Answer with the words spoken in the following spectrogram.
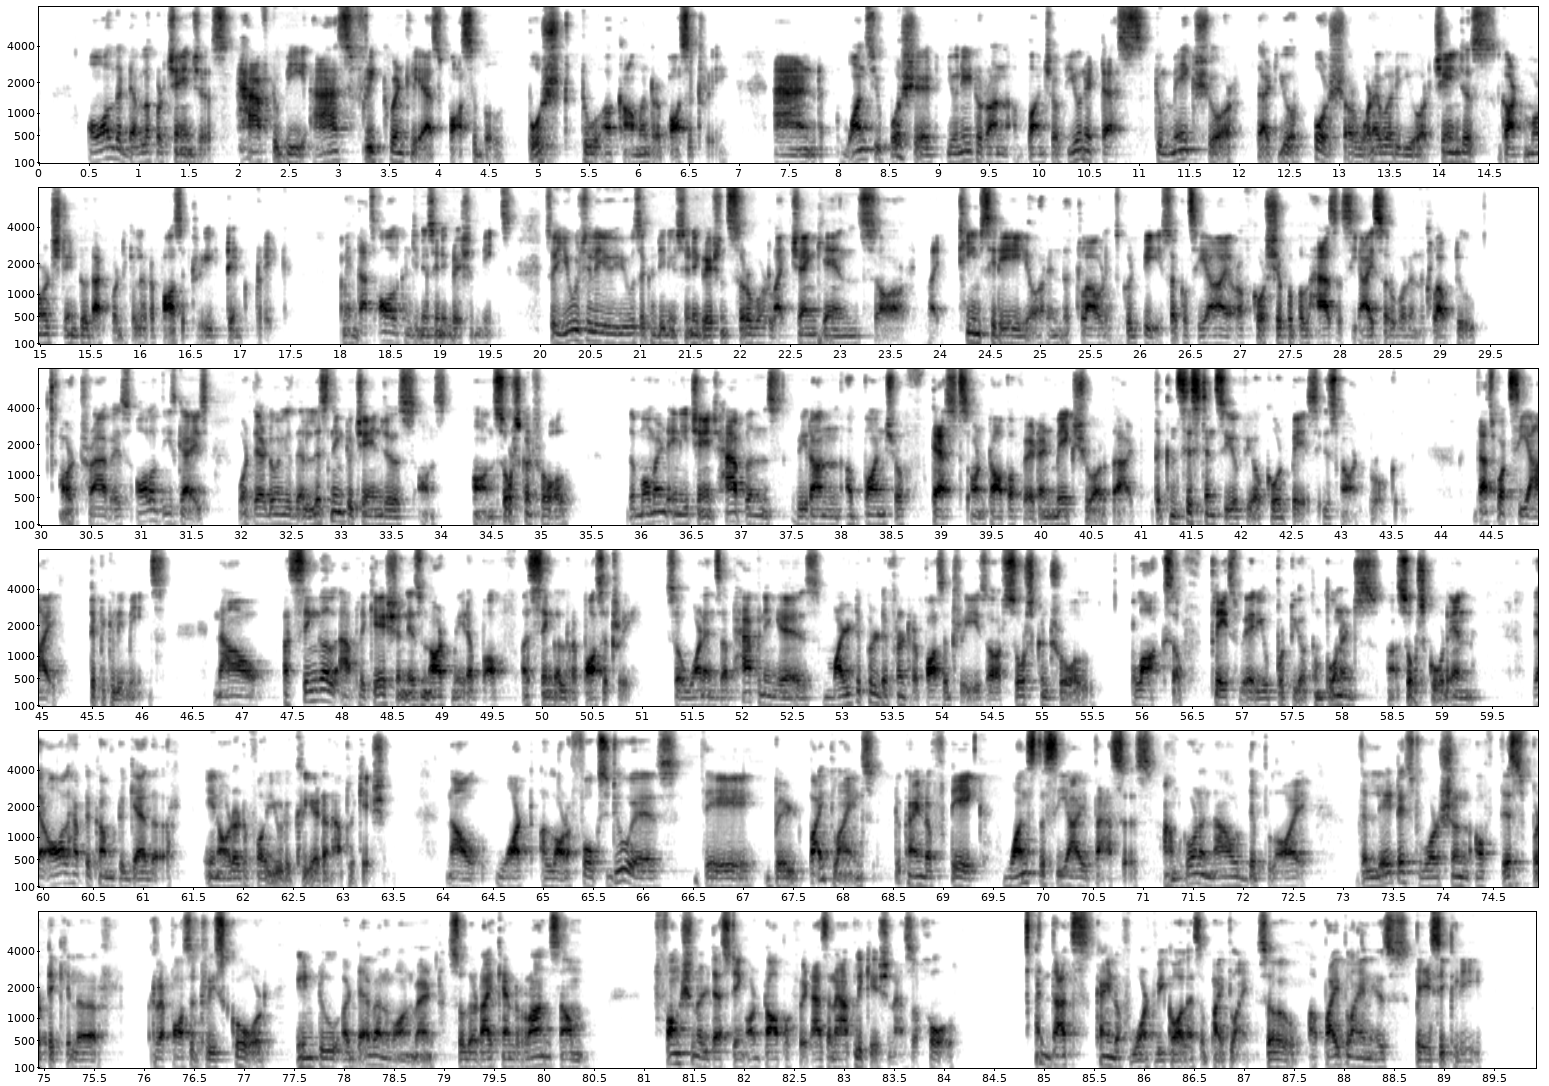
all the developer changes have to be as frequently as possible pushed to a common repository. And once you push it, you need to run a bunch of unit tests to make sure that your push or whatever your changes got merged into that particular repository didn't break. I mean, that's all continuous integration means. So usually you use a continuous integration server like Jenkins or like TeamCity, or in the cloud it could be CircleCI or of course Shippable has a CI server in the cloud too, or Travis. All of these guys, what they're doing is they're listening to changes on on source control, the moment any change happens, we run a bunch of tests on top of it and make sure that the consistency of your code base is not broken. That's what CI typically means. Now, a single application is not made up of a single repository. So, what ends up happening is multiple different repositories or source control blocks of place where you put your components uh, source code in, they all have to come together in order to, for you to create an application. Now, what a lot of folks do is they build pipelines to kind of take, once the CI passes, I'm going to now deploy the latest version of this particular repository's code into a dev environment so that I can run some functional testing on top of it as an application as a whole. And that's kind of what we call as a pipeline. So a pipeline is basically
